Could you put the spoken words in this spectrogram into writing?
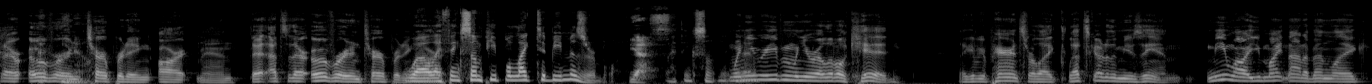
they're over interpreting you know. art, man. That's they're over interpreting. Well, art. I think some people like to be miserable. Yes. I think so. When you, know. you were even when you were a little kid, like if your parents were like, "Let's go to the museum." Meanwhile, you might not have been like,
